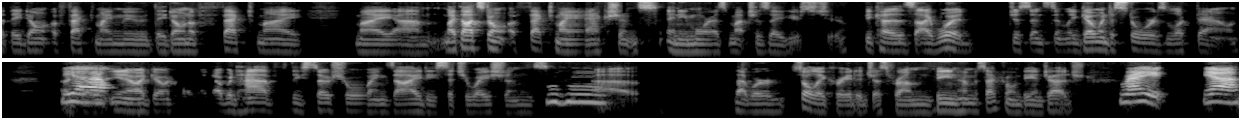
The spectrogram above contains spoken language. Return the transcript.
but they don't affect my mood. They don't affect my my um my thoughts don't affect my actions anymore as much as they used to because i would just instantly go into stores look down I'd yeah go, you know i'd go i would have these social anxiety situations mm-hmm. uh, that were solely created just from being homosexual and being judged. Right. Yeah.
